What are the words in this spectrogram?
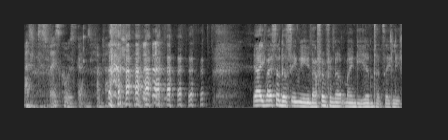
also das Fresko ist ganz fantastisch. Ja, ich weiß nur, dass irgendwie nach fünf Minuten mein Gehirn tatsächlich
